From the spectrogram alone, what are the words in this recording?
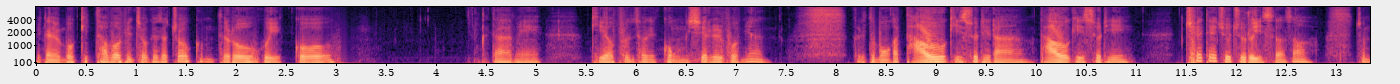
일단 뭐 기타 법인 쪽에서 조금 들어오고 있고 그 다음에 기업 분석의 공시를 보면 그래도 뭔가 다우 기술이랑 다우 기술이 최대 주주로 있어서 좀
